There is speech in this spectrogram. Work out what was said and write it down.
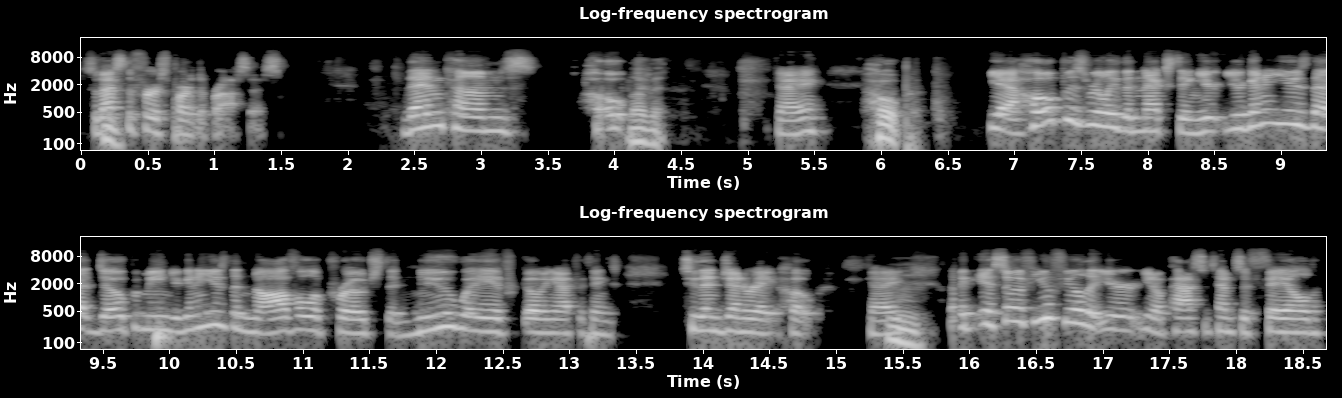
So that's the first part of the process. Then comes hope. Love it. Okay. Hope. yeah, hope is really the next thing. You're you're going to use that dopamine. You're going to use the novel approach, the new way of going after things, to then generate hope. Okay, mm. like so if you feel that your you know past attempts have failed,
